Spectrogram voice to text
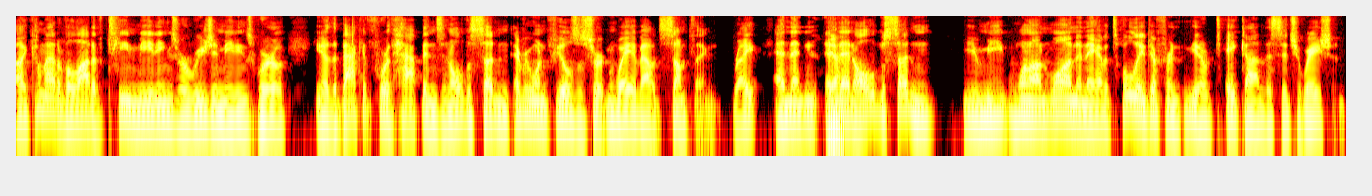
I come out of a lot of team meetings or region meetings where, you know, the back and forth happens and all of a sudden everyone feels a certain way about something. Right. And then, yeah. and then all of a sudden you meet one on one and they have a totally different, you know, take on the situation.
